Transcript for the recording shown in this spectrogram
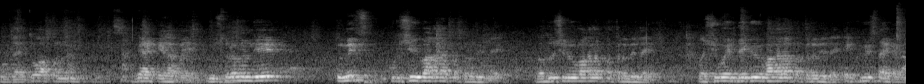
मुद्दा आहे आहे तो आपण सगळ्या केला पाहिजे. दुसरं म्हणजे तुम्हीच कृषी विभागाला पत्र दिलंय प्रदूषण विभागाला पत्र दिलंय पशुवैद्यकीय विभागाला पत्र दिलंय एकवीस तारखेला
